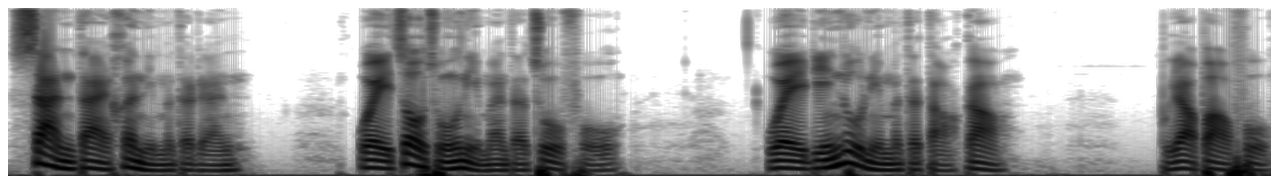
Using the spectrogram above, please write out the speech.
善待恨你们的人。为咒诅你们的祝福，为凌辱你们的祷告，不要报复，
